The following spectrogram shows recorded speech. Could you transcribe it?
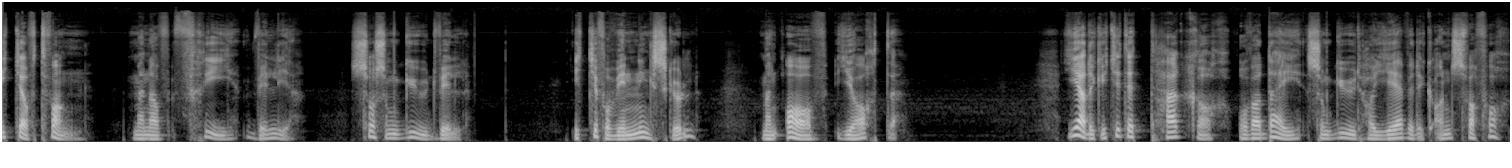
ikke av tvang, men av fri vilje, så som Gud vil, ikke for vinnings skyld, men av hjertet. Gjer dykk ikke til terrer over dei som Gud har gjeve dykk ansvar for,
